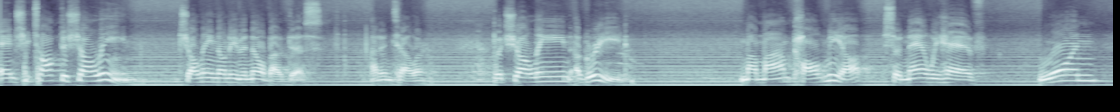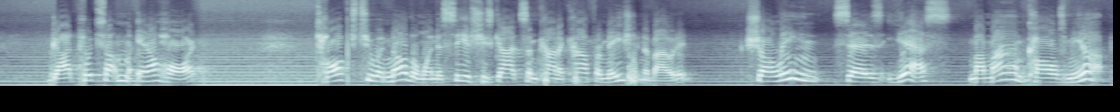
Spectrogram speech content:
And she talked to Charleen. Charleen don't even know about this. I didn't tell her. But Charleen agreed. My mom called me up, so now we have one, God put something in her heart, talks to another one to see if she's got some kind of confirmation about it. Charleen says, yes. My mom calls me up.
